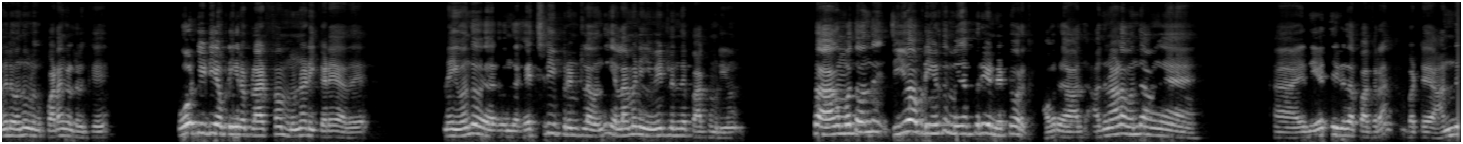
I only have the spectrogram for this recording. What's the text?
அதுல வந்து உங்களுக்கு படங்கள் இருக்கு. ஓடிடி அப்படிங்கிற பிளாட்ஃபார்ம் முன்னாடி கிடையாது. இன்னைக்கு வந்து இந்த ஹெச்டி பிரிண்ட்ல வந்து எல்லாமே நீங்க வீட்ல இருந்தே பார்க்க முடியும். ஸோ ஆக மொத்தம் வந்து ஜியோ அப்படிங்கிறது மிகப்பெரிய நெட்வொர்க். அவர் அது அதனால வந்து அவங்க இது ஏற்றிருக்கிறதா பார்க்குறேன். பட் அந்த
